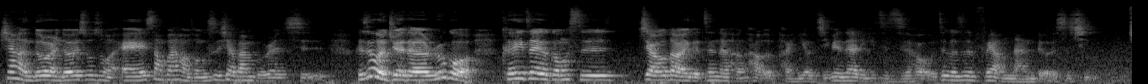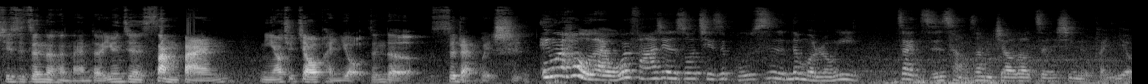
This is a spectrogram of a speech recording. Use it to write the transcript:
像很多人都会说什么，哎，上班好同事，下班不认识。可是我觉得，如果可以在一个公司交到一个真的很好的朋友，即便在离职之后，这个是非常难得的事情。其实真的很难得，因为真的上班。你要去交朋友，真的是两回事。因为后来我会发现说，其实不是那么容易在职场上交到真心的朋友。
